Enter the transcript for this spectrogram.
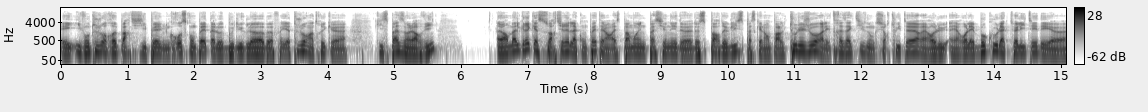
Et ils vont toujours reparticiper à une grosse compète à l'autre bout du globe. Enfin, il y a toujours un truc euh, qui se passe dans leur vie. Alors malgré qu'elle se soit retirée de la compète, elle en reste pas moins une passionnée de, sport de glisse parce qu'elle en parle tous les jours. Elle est très active donc sur Twitter. Elle, elle relaie beaucoup l'actualité des, euh,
